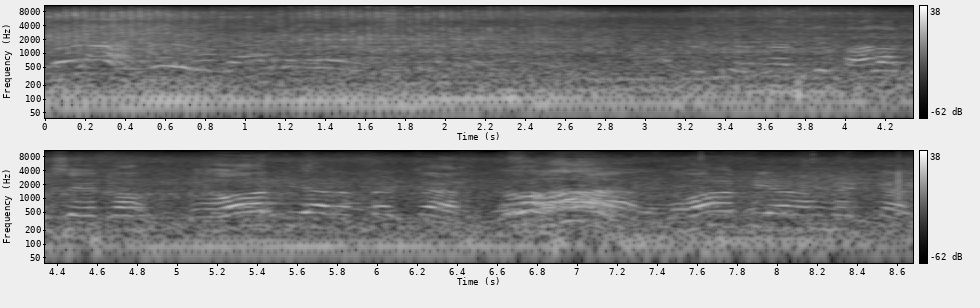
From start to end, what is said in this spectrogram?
సాధిస్తాం సాధిస్తాం అంబేద్కర్ ఆశయాలు గారికి పాలాభిషేకం జోహార్ బిఆర్ అంబేద్కర్ జోహార్ బిఆర్ అంబేద్కర్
